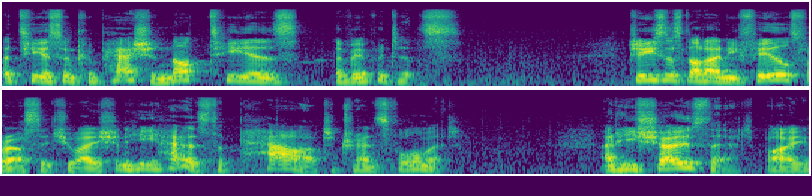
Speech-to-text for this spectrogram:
are tears of compassion, not tears of impotence. Jesus not only feels for our situation, he has the power to transform it. And he shows that by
